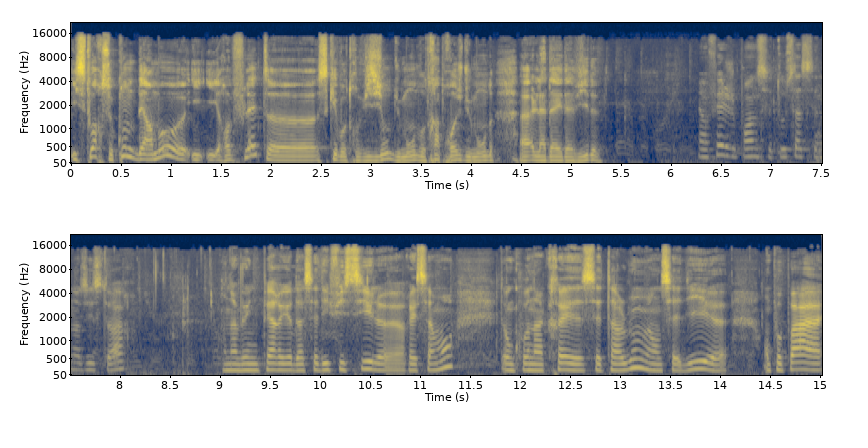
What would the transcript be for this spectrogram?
histoire, ce conte d'Hermo, il, reflète ce qu'est votre vision du monde, votre approche du monde, Lada et David? En fait, je pense que tout ça, c'est nos histoires. On avait une période assez difficile euh, récemment, donc on a créé cet album et on s'est dit, euh, on peut pas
